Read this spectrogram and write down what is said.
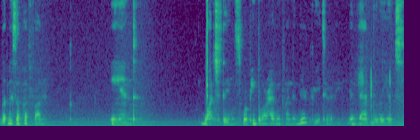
let myself have fun and watch things where people are having fun in their creativity. And that really has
